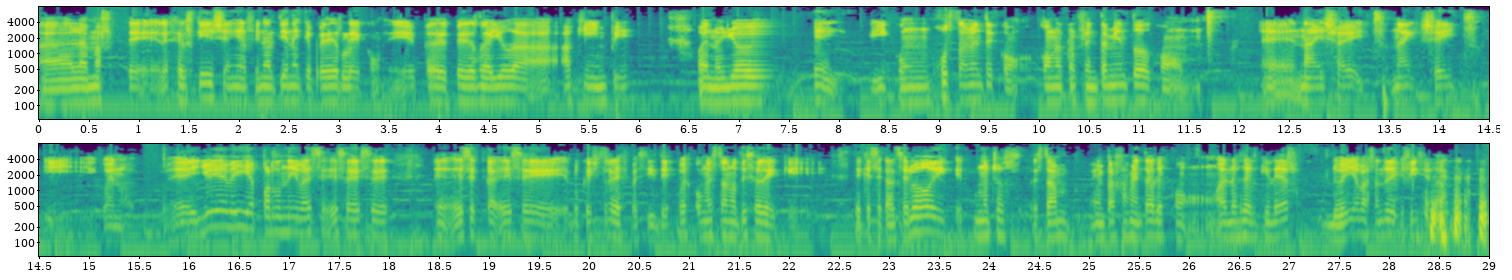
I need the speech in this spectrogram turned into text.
la mafia de, de Hell's Kitchen y al final tienen que pedirle eh, pe- pedirle ayuda a, a Kingpin. Bueno, yo eh, y con justamente con, con el enfrentamiento con eh, Nightshade, Nightshade y bueno, eh, yo ya veía por dónde iba ese ese ese ese, ca- ese Luke Cage 3 pues y después con esta noticia de que de que se canceló y que muchos están en pajas mentales con los del Killer lo veía bastante difícil ¿no?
